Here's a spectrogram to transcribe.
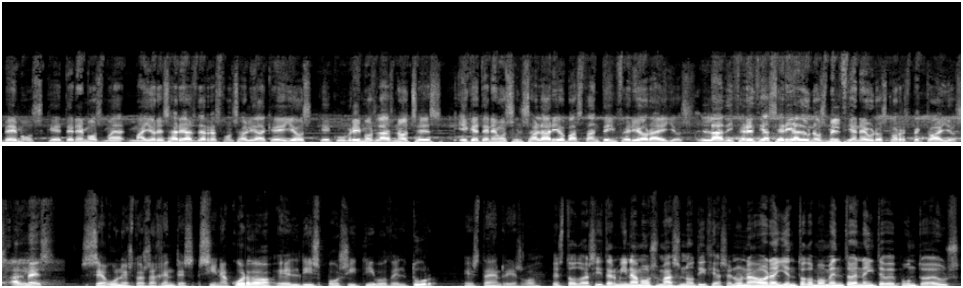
Vemos que tenemos mayores áreas de responsabilidad que ellos, que cubrimos las noches y que tenemos un salario bastante inferior a ellos. La diferencia sería de unos 1.100 euros con respecto a ellos al mes. Según estos agentes sin acuerdo, el dispositivo del Tour está en riesgo. Es todo, así terminamos más noticias en una hora y en todo momento en itv.eus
